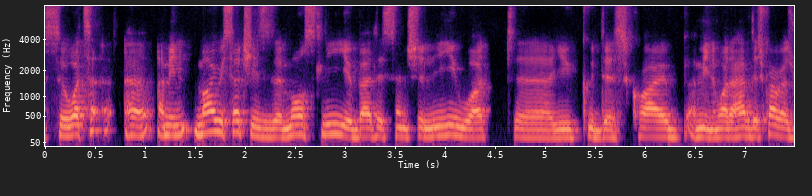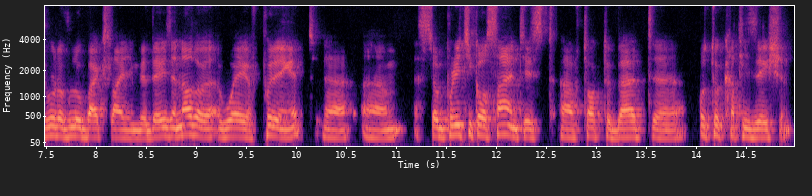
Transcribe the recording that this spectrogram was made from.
so what's, uh, I mean, my research is mostly about essentially what uh, you could describe, I mean, what I have described as rule of law backsliding, but there is another way of putting it. Uh, um, some political scientists have talked about uh, autocratization.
